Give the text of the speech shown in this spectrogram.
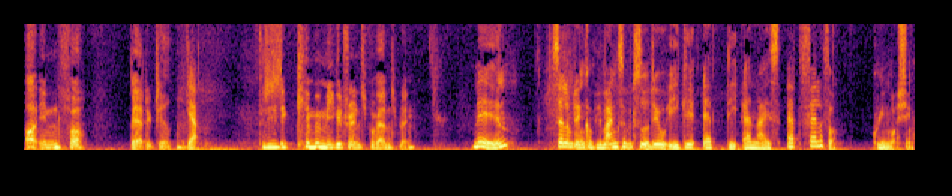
og inden for bæredygtighed. Ja. Fordi det er kæmpe megatrends på verdensplan. Men selvom det er en kompliment, så betyder det jo ikke, at det er nice at falde for greenwashing.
